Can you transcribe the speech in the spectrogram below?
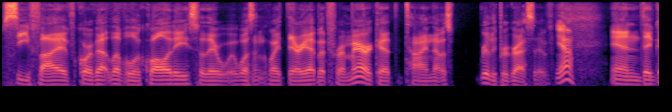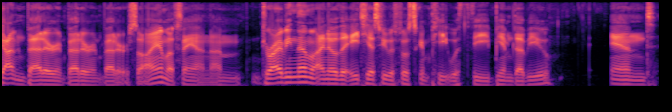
C5 Corvette level of quality, so there it wasn't quite there yet. But for America at the time, that was really progressive. Yeah. and they've gotten better and better and better. So I am a fan. I'm driving them. I know the ATSV was supposed to compete with the BMW, and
